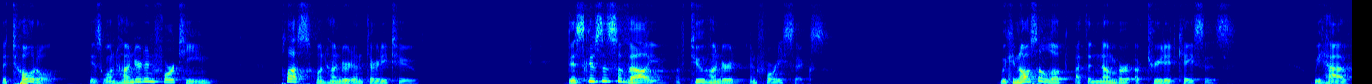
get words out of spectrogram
the total is 114 plus 132. This gives us a value of 246. We can also look at the number of treated cases. We have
